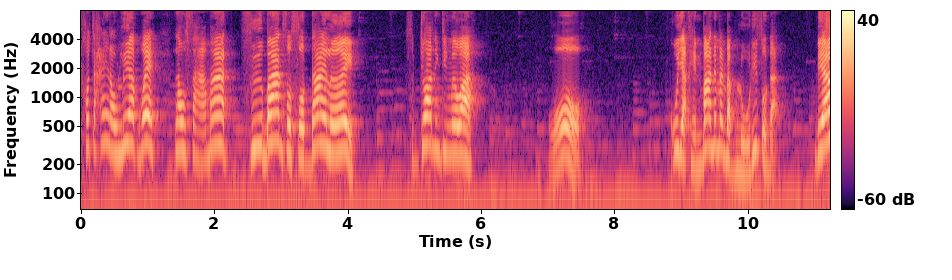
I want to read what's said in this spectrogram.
เขาจะให้เราเลือกเว้ย เราสามารถซื้อบ้านสดๆได้เลย สุดยอดจริง ๆ เลยว่ะโอ้กูอยากเห็นบ้านที่มันแบบหรูที่สุดอะเดี๋ยว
